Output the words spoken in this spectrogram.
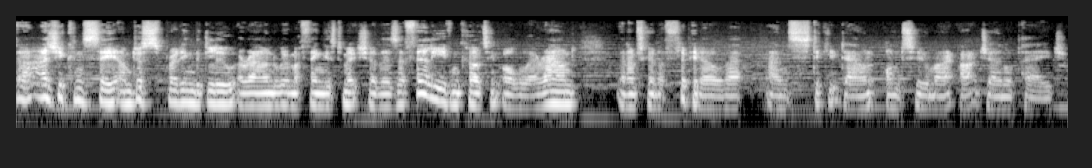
So uh, as you can see, I'm just spreading the glue around with my fingers to make sure there's a fairly even coating all the way around. Then I'm just going to flip it over and stick it down onto my art journal page.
